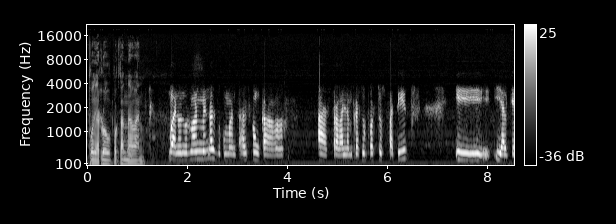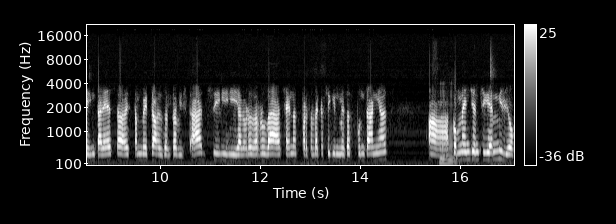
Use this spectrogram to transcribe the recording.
poder-lo portar endavant? Bueno, normalment els documentals, com que es treballen en pressupostos petits, i, i el que interessa és també que els entrevistats i a l'hora de rodar escenes per tal que siguin més espontànies, uh, Mhm. com menys gent siguem millor,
